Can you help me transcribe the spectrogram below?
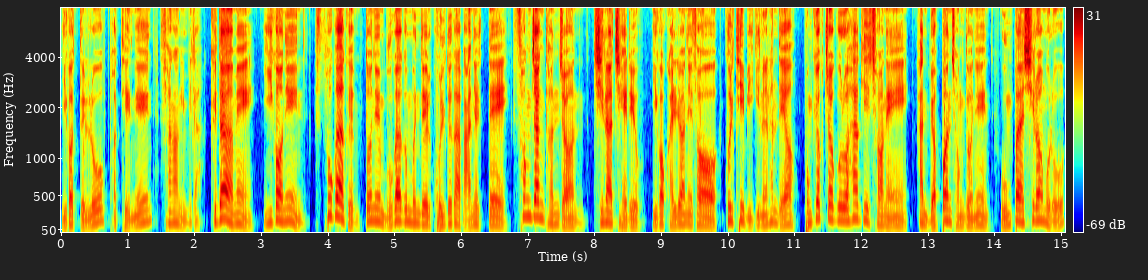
이것들로 버티는 상황입니다. 그 다음에 이거는 소가금 또는 무가금 분들 골드가 많을 때 성장 던전, 진화 재료 이거 관련해서 꿀팁이기는 한데요. 본격적으로 하기 전에 한 몇 번 정도는 운빨 실험으로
